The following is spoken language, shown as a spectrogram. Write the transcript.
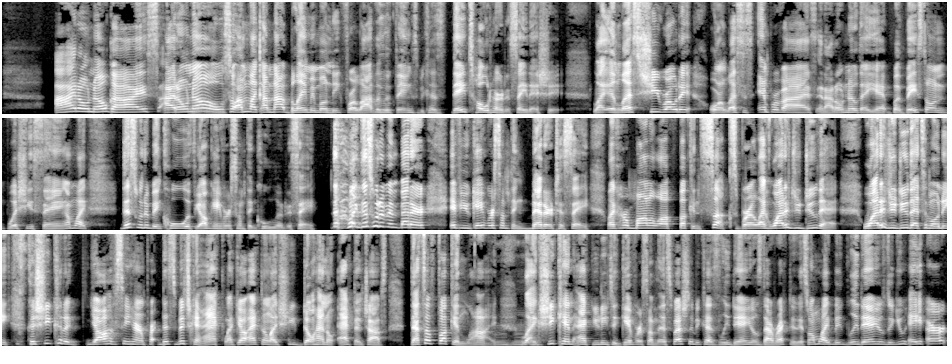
I don't know, guys. I don't know. So I'm like, I'm not blaming Mo'Nique for a lot of the things because they told her to say that shit. Like, unless she wrote it or unless it's improvised, and I don't know that yet, but based on what she's saying, I'm like, this would have been cool if y'all gave her something cooler to say. like, this would have been better if you gave her something better to say. Like, her monologue fucking sucks, bro. Like, why did you do that? Why did you do that to Mo'Nique? Because she could have, y'all have seen her, in, this bitch can act. Like, y'all acting like she don't have no acting chops. That's a fucking lie. Mm-hmm. Like, she can act. You need to give her something, especially because Lee Daniels directed it. So I'm like, Lee Daniels, do you hate her?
